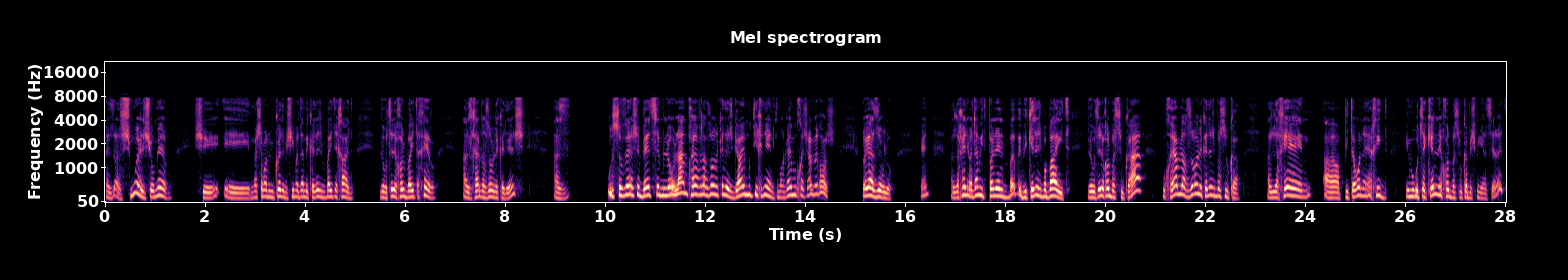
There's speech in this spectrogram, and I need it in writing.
אז, אז שמואל שאומר שמה שאמרנו מקודם, שאם אדם מקדש בבית אחד ורוצה לאכול בבית אחר, אז חייב לחזור ולקדש, אז הוא סובר שבעצם לעולם חייב לחזור לקדש, גם אם הוא תכנן, כלומר גם אם הוא חשב מראש, לא יעזור לו, כן? אז לכן אם אדם מתפלל, מקדש בבית ורוצה לאכול בסוכה, הוא חייב לחזור לקדש בסוכה. אז לכן הפתרון היחיד, אם הוא רוצה כן לאכול בסוכה בשמיני עצרת,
